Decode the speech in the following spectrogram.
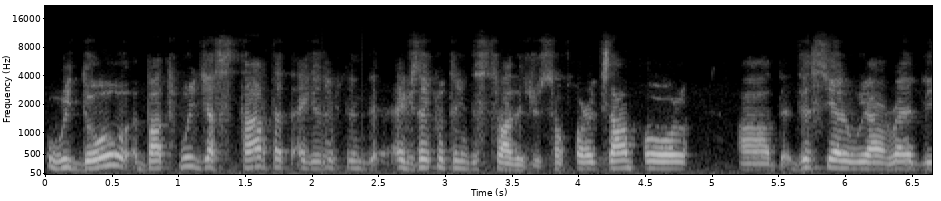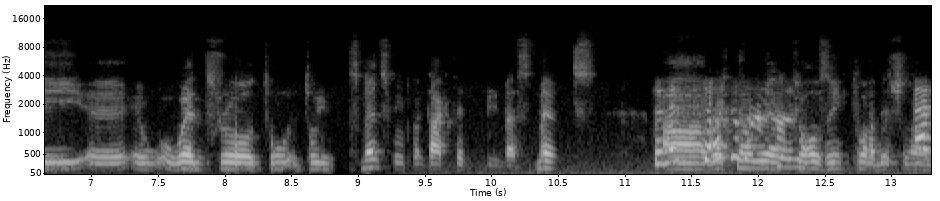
we do, but we just started executing the, executing the strategy. So, for example, uh, this year we already uh, went through two, two investments. We conducted investments. So let's uh, talk right about now we are closing two additional. That,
